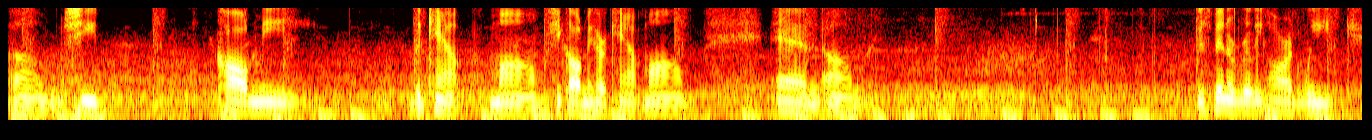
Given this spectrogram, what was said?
um, she called me the camp mom. She called me her camp mom. And um, it's been a really hard week.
